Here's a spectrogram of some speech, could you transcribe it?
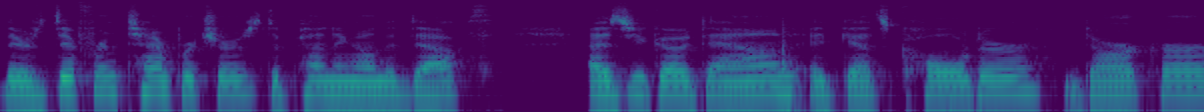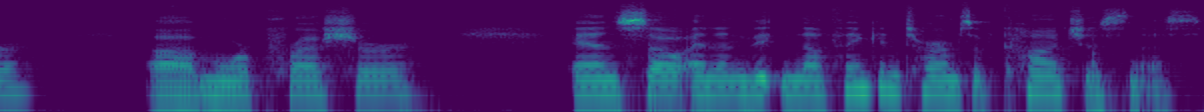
there's different temperatures depending on the depth. As you go down, it gets colder, darker, uh, more pressure. And so, and then the, now think in terms of consciousness.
